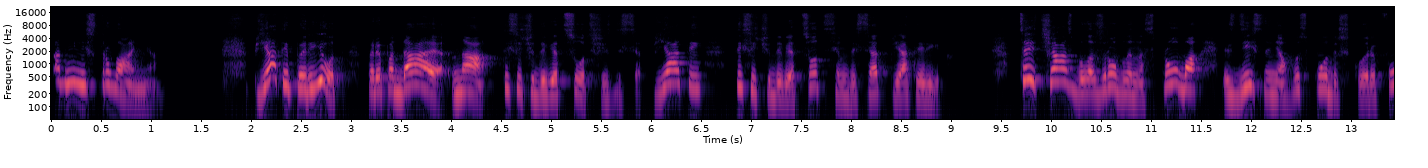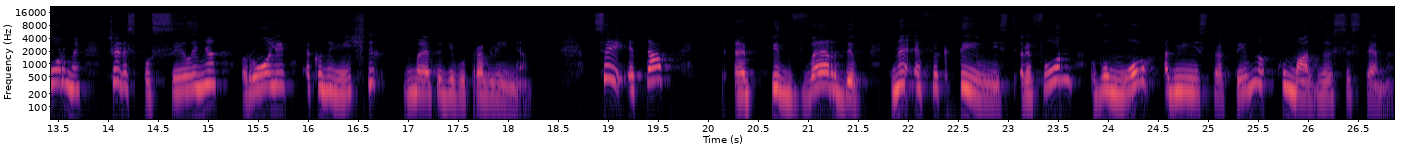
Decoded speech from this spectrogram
адміністрування. П'ятий період перепадає на 1965-1975 рік. В цей час була зроблена спроба здійснення господарської реформи через посилення ролі економічних методів управління. Цей етап е, підтвердив неефективність реформ в умовах адміністративно-командної системи.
